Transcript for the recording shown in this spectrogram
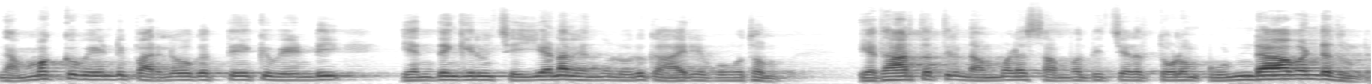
നമുക്ക് വേണ്ടി പരലോകത്തേക്ക് വേണ്ടി എന്തെങ്കിലും ചെയ്യണം എന്നുള്ളൊരു കാര്യബോധം യഥാർത്ഥത്തിൽ നമ്മളെ സംബന്ധിച്ചിടത്തോളം ഉണ്ടാവേണ്ടതുണ്ട്.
